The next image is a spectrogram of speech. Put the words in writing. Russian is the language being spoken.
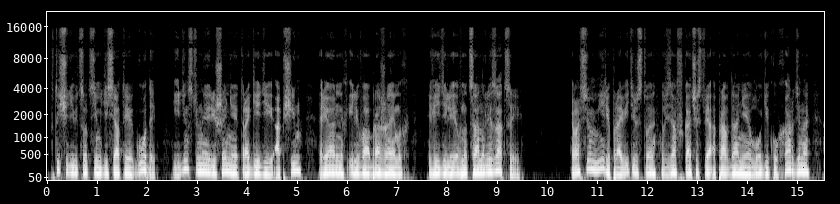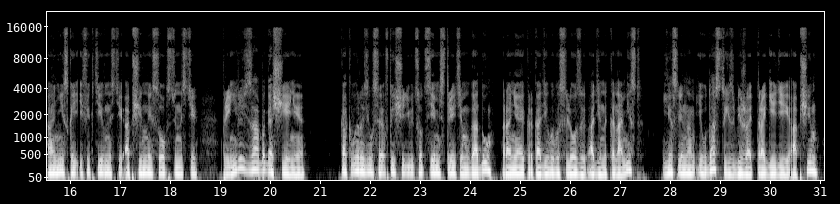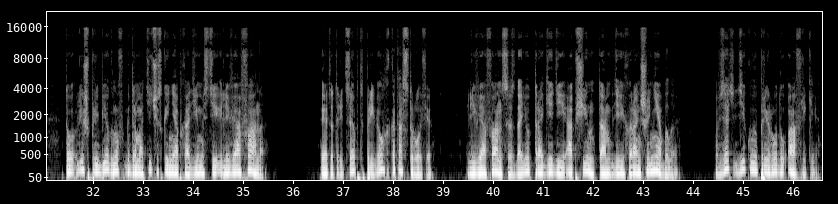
В 1970-е годы единственное решение трагедии общин, реальных или воображаемых, видели в национализации. Во всем мире правительство, взяв в качестве оправдания логику Хардина о низкой эффективности общинной собственности, принялись за обогащение. Как выразился в 1973 году, роняя крокодиловы слезы один экономист, если нам и удастся избежать трагедии общин – то лишь прибегнув к драматической необходимости Левиафана. Этот рецепт привел к катастрофе. Левиафан создает трагедии общин там, где их раньше не было. Взять дикую природу Африки.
